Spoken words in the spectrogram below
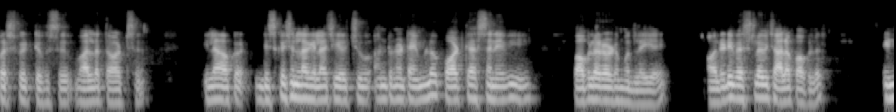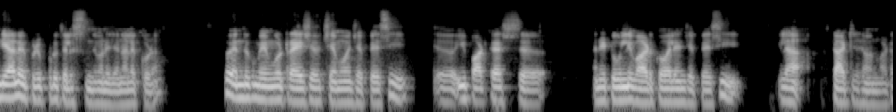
పర్స్పెక్టివ్స్ వాళ్ళ థాట్స్ ఇలా ఒక డిస్కషన్ లాగా ఎలా చేయొచ్చు అంటున్న టైంలో పాడ్కాస్ట్ అనేవి పాపులర్ అవడం మొదలయ్యాయి. ఆల్రెడీ వెస్ట్లో అవి చాలా పాపులర్ ఇండియాలో ఇప్పుడిప్పుడు తెలుస్తుంది మన జనాలకు కూడా. సో ఎందుకు మేము కూడా ట్రై చేయొచ్చేమో అని చెప్పేసి ఈ పాడ్కాస్ట్ అనే టూల్ని వాడుకోవాలి అని చెప్పేసి ఇలా స్టార్ట్ చేసాం అనమాట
